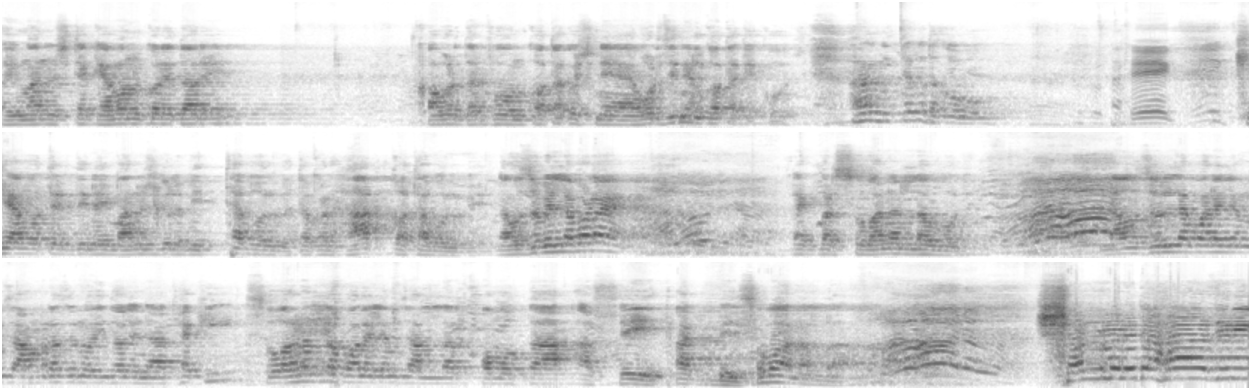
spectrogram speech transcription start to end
ওই মানুষটা কেমন করে ধরে? খবরদার ফোন, কথা কইস না অরিজিনাল কথাকে কোচ আমি মিথ্যা কথা কব। ঠিক। কেয়ামতের দিন ওই মানুষগুলো মিথ্যা বলবে তখন হাত কথা বলবে। নাউজুবিল্লাহ বলে একবার সুবহানাল্লাহ বলে নাউজুল্লাহ বলাইলাম যে আমরা যেন ওই দলে না থাকি সুবহানাল্লাহ বলাইলাম যে আল্লাহর ক্ষমতা আছে থাকবে। সুবহানাল্লাহ। সম্মানিত হাজিরি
